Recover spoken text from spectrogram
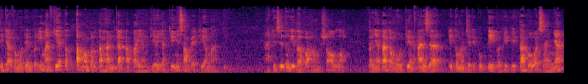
tidak kemudian beriman, dia tetap mempertahankan apa yang dia yakini sampai dia mati. Nah, di situ kita paham, Masya Allah. Ternyata kemudian Azar itu menjadi bukti bagi kita bahwasanya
